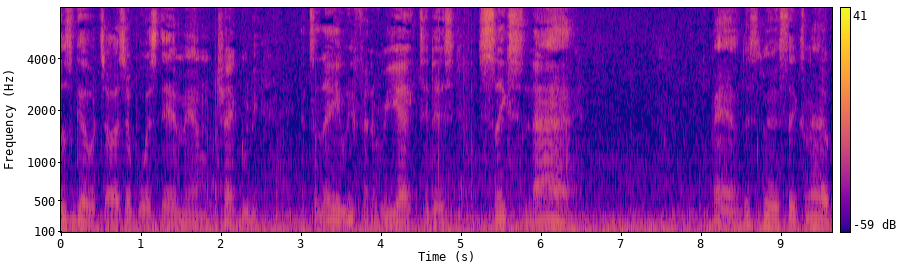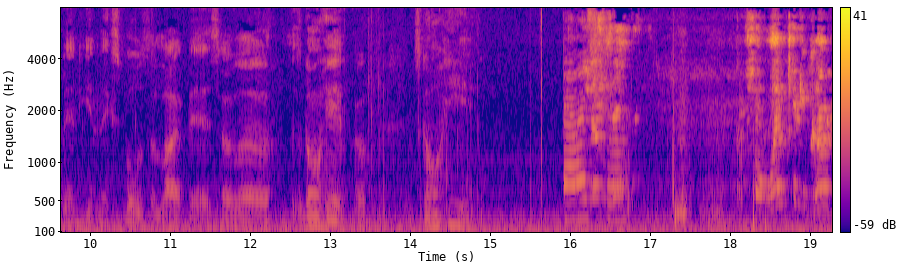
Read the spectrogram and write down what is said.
What's good with y'all? It's your boy Stan Man on the track with it. And today we finna react to this 6 9 Man, this man 6 9 been getting exposed a lot bad. So uh let's go ahead, bro. Let's go ahead. So when can you come?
